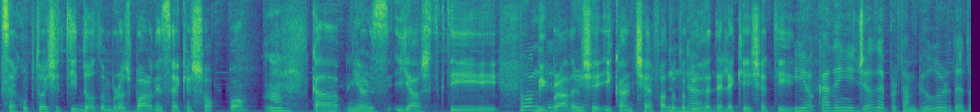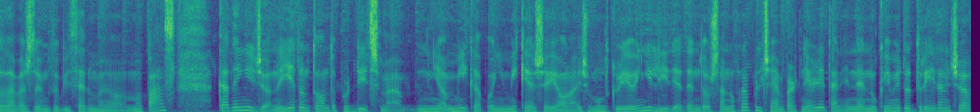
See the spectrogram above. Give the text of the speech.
se e kuptoj që ti do të mbrosh Bardhin se e ke shok. Po, mm, ka njerëz jashtë këtij po, Big Brother që i kanë qef ato të dy dhe del keq edhe ti. Jo, ka dhe një gjë dhe për ta mbyllur dhe do ta vazhdojmë këtë bisedë më më pas. Ka dhe një gjë në jetën tonë të përditshme. Një mik apo një mikeshe e jona që mund të krijojë një lidhje dhe ndoshta nuk na pëlqen partneri tani ne nuk kemi të drejtën që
